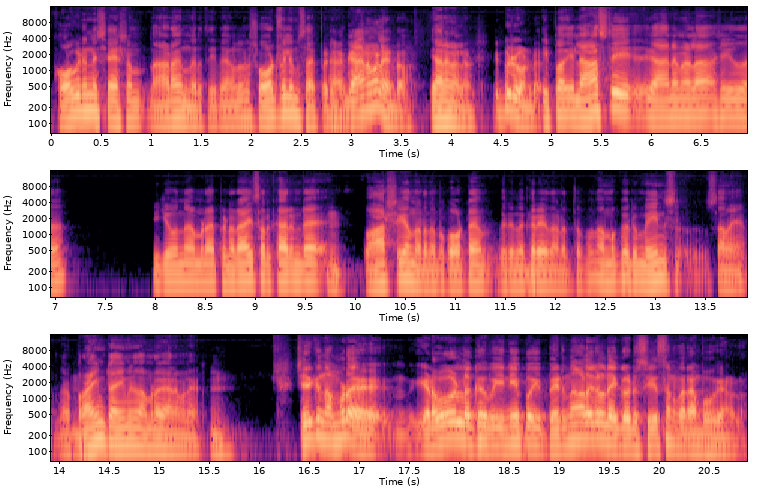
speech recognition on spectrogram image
കോവിഡിന് ശേഷം നാടകം നിർത്തി. ഇപ്പം ഞങ്ങൾ ഷോർട്ട് ഫിലിംസ് ആയി ഗാനമേള ഉണ്ടോ ഗാനമേള ഉണ്ട് ഇപ്പോഴും ഉണ്ട്. ഇപ്പൊ ലാസ്റ്റ് ഗാനമേള ചെയ്തത് എനിക്ക് തോന്നുന്നു നമ്മുടെ പിണറായി സർക്കാരിന്റെ. വാർഷികം നടന്നപ്പോൾ കോട്ടയം തിരുനക്കരയിൽ നടത്തപ്പോൾ നമുക്കൊരു മെയിൻ സമയം. പ്രൈം ടൈമിൽ നമ്മുടെ ഗാനമേളയായിരുന്നു. ശരിക്കും നമ്മുടെ ഇടവകളിലൊക്കെ ഇനിയിപ്പോൾ ഈ പെരുന്നാളുകളുടെയൊക്കെ ഒരു സീസൺ വരാൻ പോവുകയാണല്ലോ.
